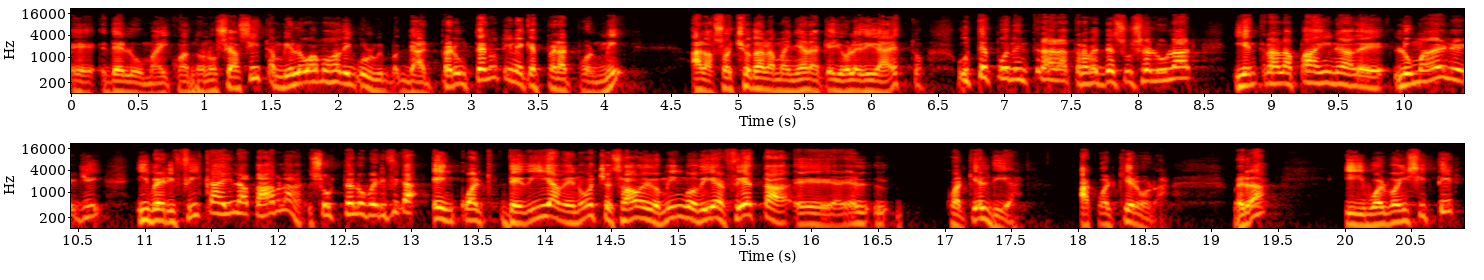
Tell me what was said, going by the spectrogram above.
eh, de Luma. Y cuando no sea así, también lo vamos a divulgar. Pero usted no tiene que esperar por mí a las 8 de la mañana que yo le diga esto. Usted puede entrar a través de su celular y entra a la página de Luma Energy y verifica ahí la tabla. Eso usted lo verifica en de día, de noche, sábado y domingo, día de fiesta, eh, cualquier día, a cualquier hora. ¿Verdad? Y vuelvo a insistir,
